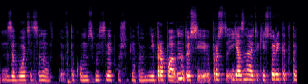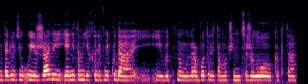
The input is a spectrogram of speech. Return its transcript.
заботиться, ну, в, в таком смысле, чтобы я там не пропал. Ну, то есть просто я знаю такие истории, когда люди уезжали, и они там ехали в никуда, и, и вот, ну, работали там очень тяжело как-то,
